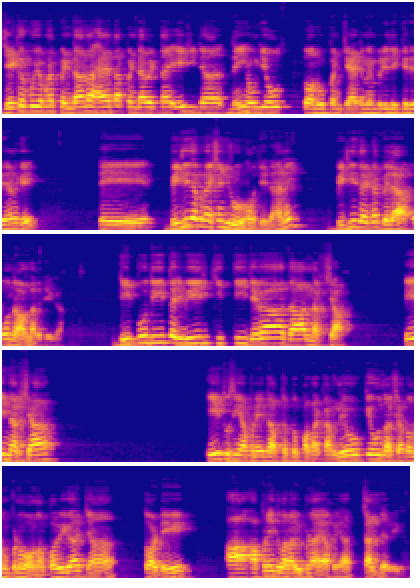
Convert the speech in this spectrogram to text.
ਜੇਕਰ ਕੋਈ ਆਪਣਾ ਪਿੰਡਾਂ ਦਾ ਹੈ ਤਾਂ ਪਿੰਡਾਂ ਵਿੱਚ ਤਾਂ ਇਹ ਚੀਜ਼ਾਂ ਨਹੀਂ ਹੋਣਗੀਆਂ, ਉਹ ਤੁਹਾਨੂੰ ਪੰਚਾਇਤ ਮੈਂਬਰ ਹੀ ਲਿਖ ਕੇ ਦੇਣਗੇ। ਤੇ ਬਿਜਲੀ ਦਾ ਕਨੈਕਸ਼ਨ ਜ਼ਰੂਰ ਹੋਣਾ ਚਾਹੀਦਾ ਹੈ ਨਾ ਜੀ? ਬਿਜਲੀ ਦਾ ਜਿਹੜਾ ਬਿੱਲ ਆ, ਉਹ ਨਾਲ ਲੱਗ ਜਾਏਗਾ। ਡੀਪੂ ਦੀ ਤਜਵੀਜ਼ ਕੀਤੀ ਜਗ੍ਹਾ ਦਾ ਨਕਸ਼ਾ। ਇਹ ਨਕਸ਼ਾ, ਇਹ ਤੁਸੀਂ ਆਪਣੇ ਦਫ਼ਤਰ ਤੋਂ ਪਤਾ ਕਰ ਲਿਓ ਕਿ ਉਹ ਨਕਸ਼ਾ ਤੁਹਾਨੂੰ ਬਣਵਾਉਣਾ ਪਵੇਗਾ ਜਾਂ ਤੁਹਾਡੇ ਆ, ਆਪਣੇ ਦੁਆਰਾ ਵੀ ਬਣਾਇਆ ਹੋਇਆ ਚੱਲ ਜਾਵੇਗਾ।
